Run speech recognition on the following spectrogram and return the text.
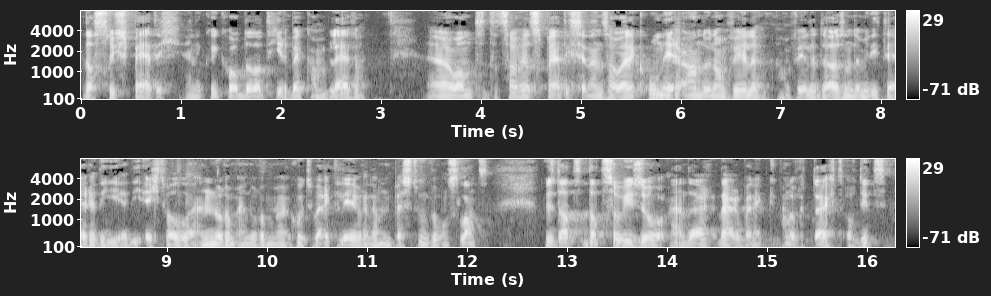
Dat is terug spijtig en ik, ik hoop dat het hierbij kan blijven. Uh, want dat zou heel spijtig zijn en zou eigenlijk oneer aandoen aan vele, aan vele duizenden militairen die, die echt wel enorm, enorm eh, goed werk leveren en best doen voor ons land. Dus dat, dat sowieso, hè, daar, daar ben ik van overtuigd. Of dit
